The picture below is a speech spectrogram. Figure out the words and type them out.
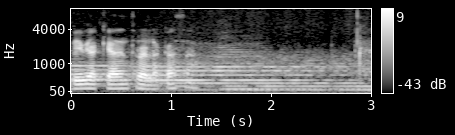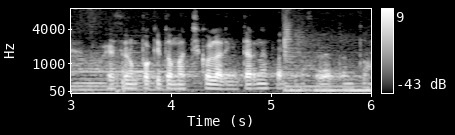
vive aquí adentro de la casa. Voy a hacer un poquito más chico la linterna para que no se vea tanto.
